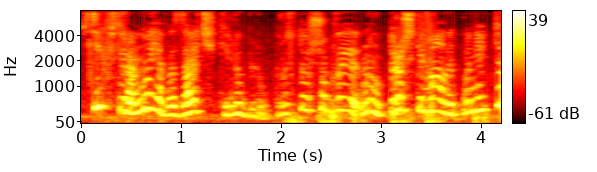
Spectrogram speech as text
Всіх все одно я вас, зайчики, люблю. Просто щоб ви ну, трошки мали поняття,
